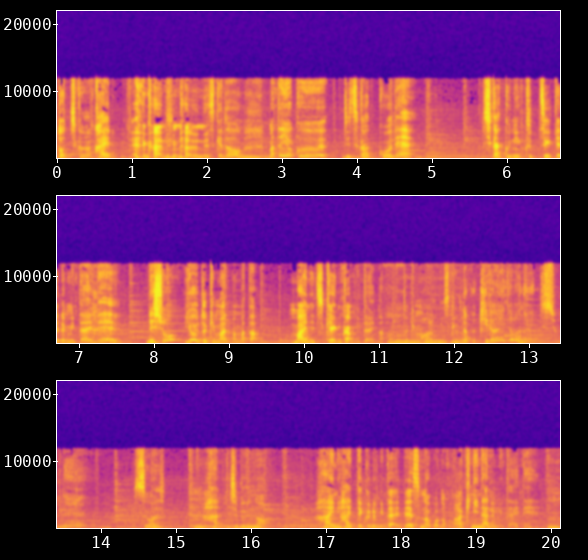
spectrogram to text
どっちかが帰るみたいな感じになるんですけど、うん、また翌日学校で近くにくっついてるみたいででしょ？良い時もあればまた毎日喧嘩みたいな時もあるんですけど、だから嫌いではないんですよね。すごい、うん、は自分の範囲に入ってくるみたいでその子のことが気になるみたいで、うんうんう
